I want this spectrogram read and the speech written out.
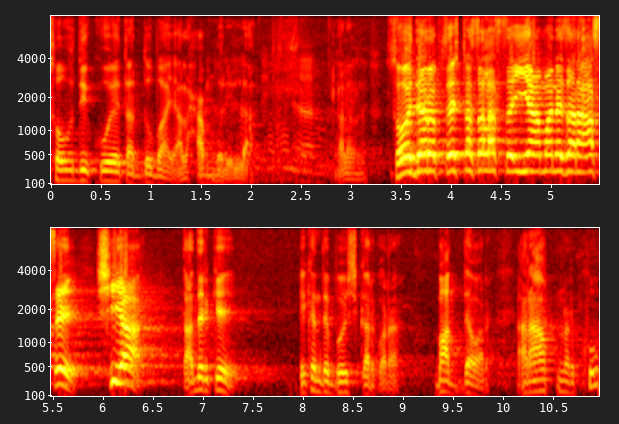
সৌদি, কুয়েত আর দুবাই, আলহামদুলিল্লাহ। সৌদি আরব চেষ্টা চালাচ্ছে, ইয়ামানে যারা আছে, শিয়া, তাদেরকে এখান থেকে বহিষ্কার করা, বাদ দেওয়ার। আর আপনার খুব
